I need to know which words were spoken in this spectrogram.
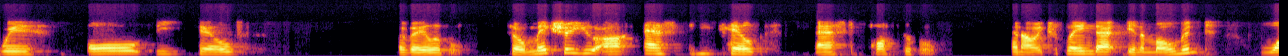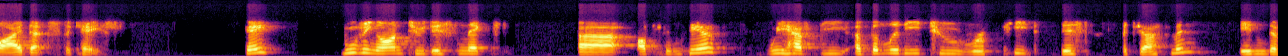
with all details available. So make sure you are as detailed as possible. And I'll explain that in a moment, why that's the case. Okay, moving on to this next uh, option here, we have the ability to repeat this adjustment in the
